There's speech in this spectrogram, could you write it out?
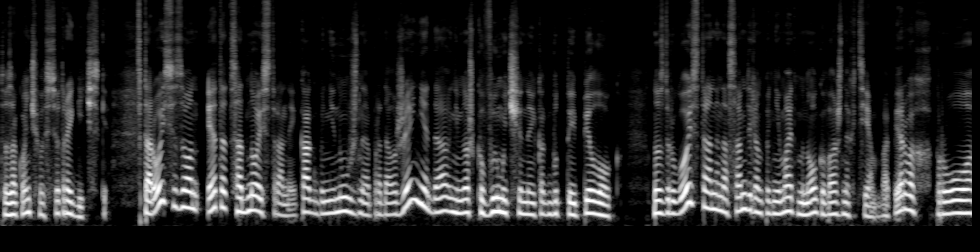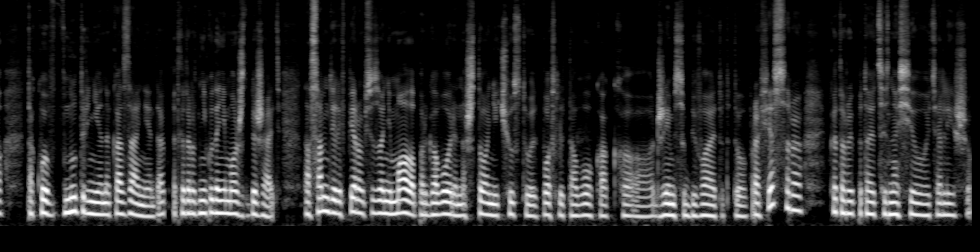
то закончилось все трагически. Второй второй сезон — это, с одной стороны, как бы ненужное продолжение, да, немножко вымученный, как будто эпилог. Но, с другой стороны, на самом деле он поднимает много важных тем. Во-первых, про такое внутреннее наказание, да, от которого ты никуда не можешь сбежать. На самом деле, в первом сезоне мало проговорено, что они чувствуют после того, как э, Джеймс убивает вот этого профессора, который пытается изнасиловать Алишу.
